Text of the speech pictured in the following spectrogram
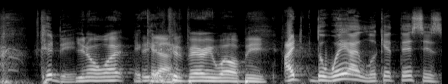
Could be. you know what? It could it could very well be. I the way I look at this is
